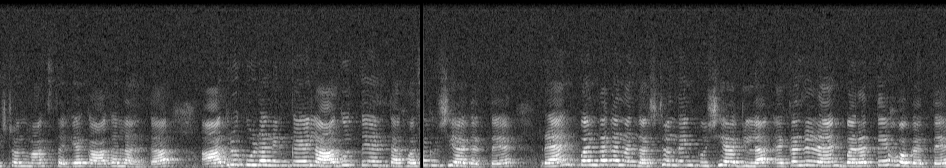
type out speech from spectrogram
ಇಷ್ಟೊಂದು ಮಾರ್ಕ್ಸ್ ತೆಗಿಯಕ್ ಆಗಲ್ಲ ಅಂತ. ಆದ್ರೂ ಕೂಡ ನಿಮ್ಮ ಕೈಯಲ್ಲಿ ಆಗುತ್ತೆ ಅಂತ ಹೊಸ ಖುಷಿ ಆಗತ್ತೆ. ರ್ಯಾಂಕ್ ಬಂದಾಗ ನಂಗೆ ಅಷ್ಟೊಂದೇನು ಖುಷಿ ಆಗಿಲ್ಲ. ಯಾಕಂದ್ರೆ ರ್ಯಾಂಕ್ ಬರತ್ತೆ ಹೋಗತ್ತೆ.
